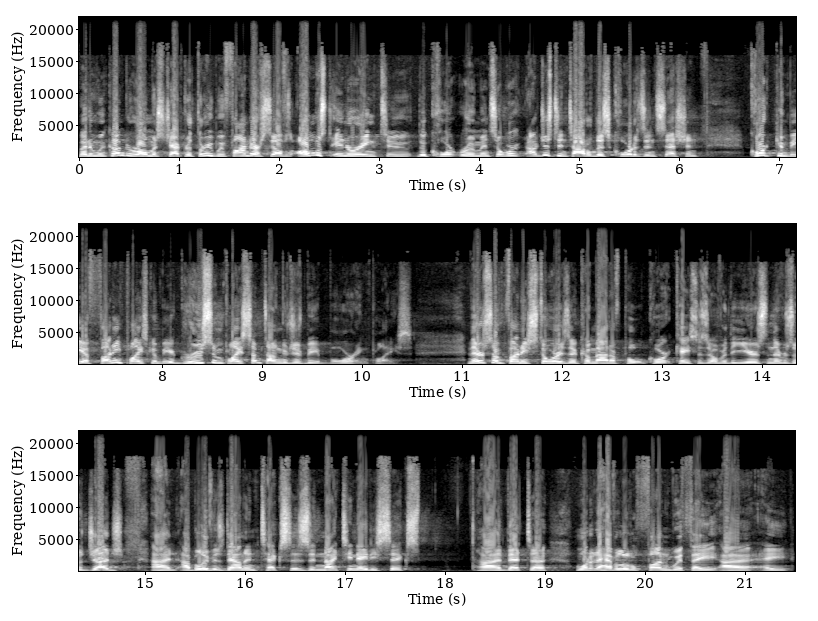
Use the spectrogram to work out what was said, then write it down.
But when we come to Romans chapter 3, we find ourselves almost entering to the courtroom. And so we're, I just entitled this Court is in Session. Court can be a funny place, can be a gruesome place, sometimes it can just be a boring place. And there's some funny stories that come out of court cases over the years. And there was a judge, I believe it was down in Texas in 1986, uh, that uh, wanted to have a little fun with a, uh, a,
